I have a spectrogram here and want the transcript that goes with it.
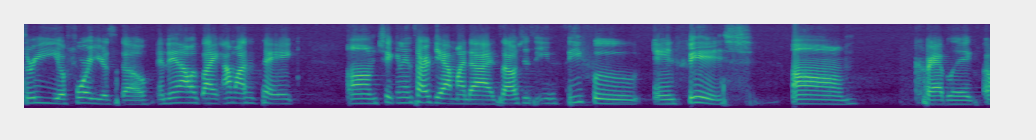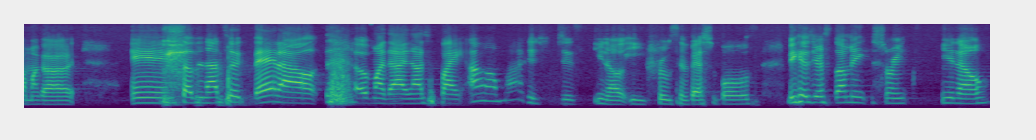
three or four years ago, and then I was like, I'm about to take um, chicken and turkey out of my diet, so I was just eating seafood and fish, um, crab legs. Oh my god. And so then I took that out of my diet, and I was just like, um, I could just, you know, eat fruits and vegetables because your stomach shrinks, you know,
